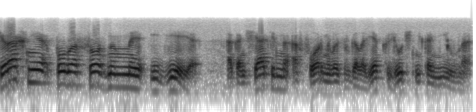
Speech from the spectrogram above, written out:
Вчерашняя полуосознанная идея окончательно оформилась в голове ключника Милна.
